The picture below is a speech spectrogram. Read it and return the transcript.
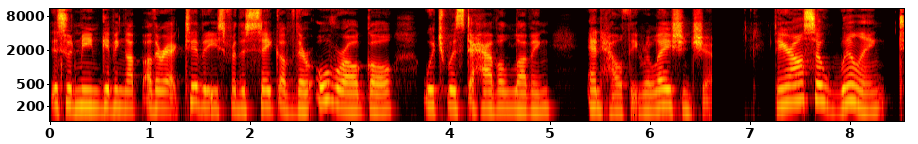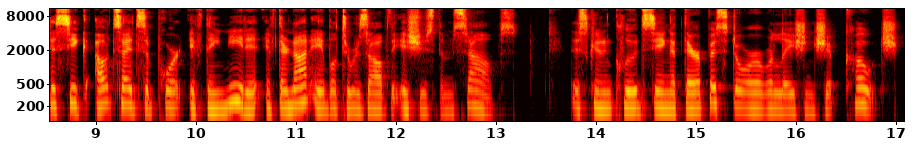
This would mean giving up other activities for the sake of their overall goal, which was to have a loving and healthy relationship. They are also willing to seek outside support if they need it, if they're not able to resolve the issues themselves. This can include seeing a therapist or a relationship coach.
